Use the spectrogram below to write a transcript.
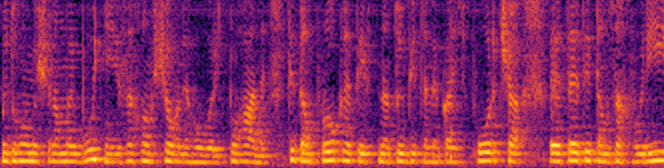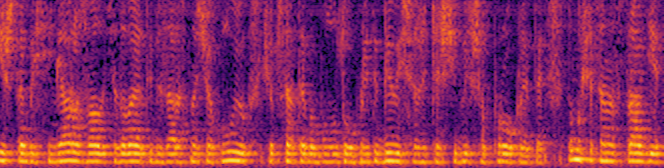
ми думаємо, що на майбутнє, і загалом що вони говорять? Погане, ти там проклятий, на тобі там якась порча, е, те ти там захворієш, тебе сім'я розвалиться. Давай я тобі зараз начаклую, щоб все в тебе було добре. І ти дивишся життя ще більше прокляте. Тому що це насправді,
